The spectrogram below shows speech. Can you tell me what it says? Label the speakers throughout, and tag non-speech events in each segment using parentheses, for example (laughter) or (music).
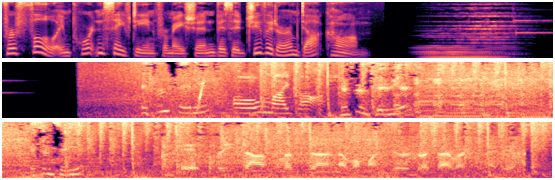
Speaker 1: For full important safety information, visit juvederm.com.
Speaker 2: ¿Es en serie?
Speaker 3: Oh my god.
Speaker 2: ¿Es en serie? (laughs) ¿Es en serie?
Speaker 4: Okay, 3000 left turn, uh, 110 direct direction.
